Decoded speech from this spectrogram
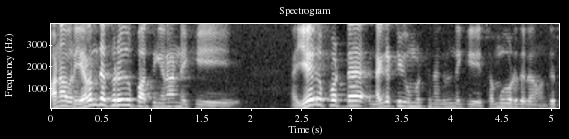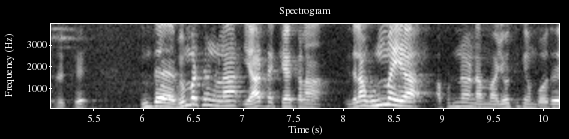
ஆனால் அவர் இறந்த பிறகு பார்த்தீங்கன்னா இன்னைக்கு ஏகப்பட்ட நெகட்டிவ் விமர்சனங்கள் இன்னைக்கு சமூக ஊடகத்துல வந்துட்டு இருக்கு. இந்த விமர்சனங்கள்லாம் யார்கிட்ட கேட்கலாம்? இதெல்லாம் உண்மையா? அப்படின்னு நம்ம யோசிக்கும் போது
